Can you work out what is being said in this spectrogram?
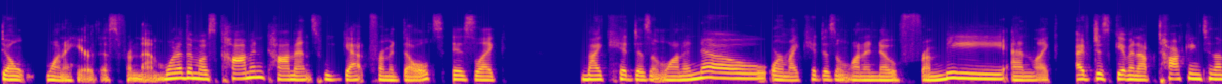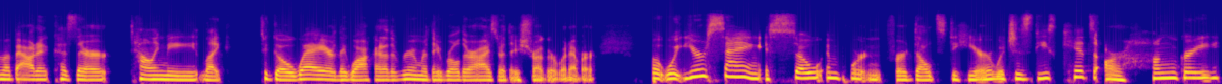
don't want to hear this from them. One of the most common comments we get from adults is like, my kid doesn't want to know, or my kid doesn't want to know from me. And like, I've just given up talking to them about it because they're telling me like to go away, or they walk out of the room, or they roll their eyes, or they shrug, or whatever. But what you're saying is so important for adults to hear, which is these kids are hungry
